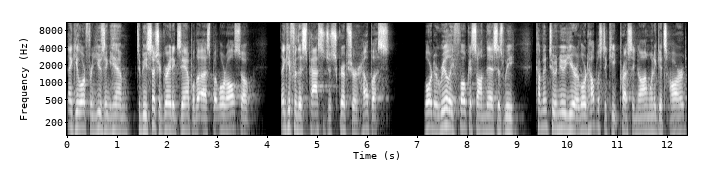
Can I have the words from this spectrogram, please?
Thank you, Lord, for using him to be such a great example to us. But Lord, also, thank you for this passage of scripture. Help us, Lord, to really focus on this as we come into a new year. Lord, help us to keep pressing on when it gets hard.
